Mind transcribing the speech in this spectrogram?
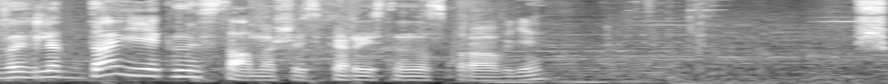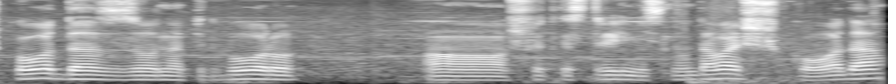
Виглядає як не саме щось корисне насправді. Шкода, зона підбору. О, швидкострільність. Ну давай шкода.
